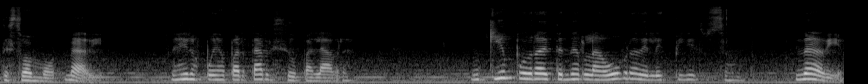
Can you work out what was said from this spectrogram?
de su amor? Nadie. Nadie nos puede apartar de su palabra. ¿Quién podrá detener la obra del Espíritu Santo? Nadie.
